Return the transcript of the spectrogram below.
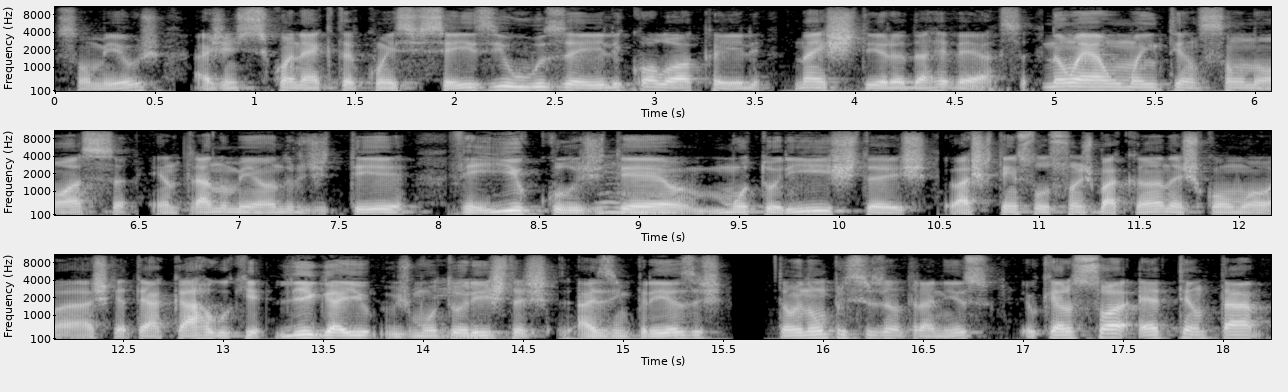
são meus a gente se conecta com esses seis e usa ele, coloca ele na esteira da reversa. Não é uma intenção nossa entrar no meandro de ter veículos, de ter uhum. motoristas. Eu acho que tem soluções bacanas, como acho que até a cargo que liga aí os motoristas às empresas. Então eu não preciso entrar nisso. Eu quero só é tentar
